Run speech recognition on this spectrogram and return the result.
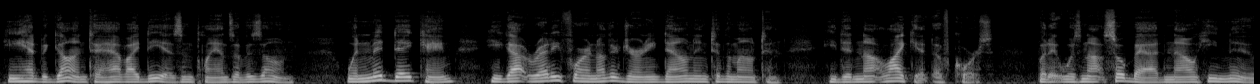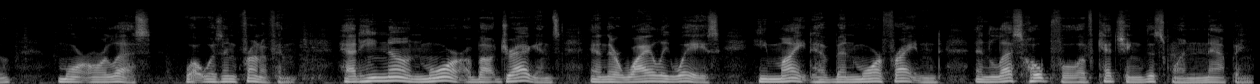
He had begun to have ideas and plans of his own. When midday came, he got ready for another journey down into the mountain. He did not like it, of course, but it was not so bad now he knew, more or less, what was in front of him. Had he known more about dragons and their wily ways, he might have been more frightened and less hopeful of catching this one napping.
